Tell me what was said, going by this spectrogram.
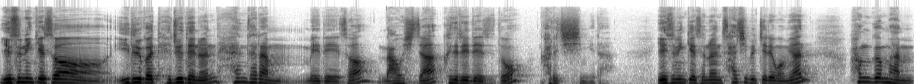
예수님께서 이들과 대조되는 한 사람에 대해서 나오시자 그들에 대해서도 가르치십니다. 예수님께서는 41절에 보면 황금함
